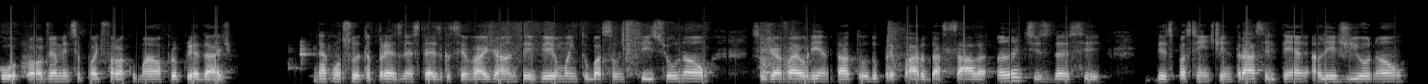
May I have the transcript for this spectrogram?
obviamente, você pode falar com maior propriedade. Na consulta pré-anestésica, você vai já antever uma intubação difícil ou não, você já vai orientar todo o preparo da sala antes desse, desse paciente entrar, se ele tem alergia ou não.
